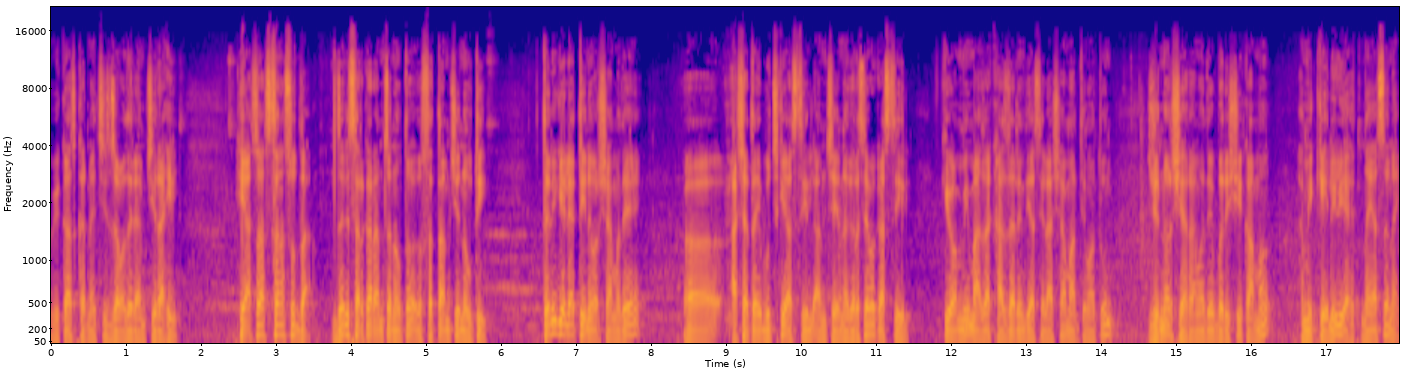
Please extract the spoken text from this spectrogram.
विकास करण्याची जबाबदारी आमची राहील. हे असं असतानासुद्धा जरी सरकार आमचं नव्हतं सत्ता आमची नव्हती तरी गेल्या तीन वर्षामध्ये आशाताई बुचके असतील आमचे नगरसेवक असतील किंवा मी माझा खासदार निधी असेल अशा माध्यमातून जुन्नर शहरामध्ये बरीचशी कामं आम्ही केलेली आहेत. नाही असं नाही.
